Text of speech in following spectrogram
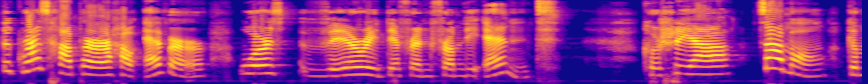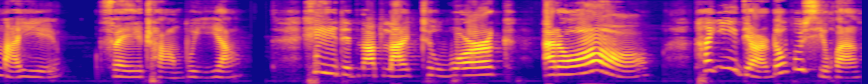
The grasshopper, however, was very different from the ant. 可是呀，蚱蜢跟蚂蚁非常不一样。He did not like to work at all. 他一点都不喜欢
